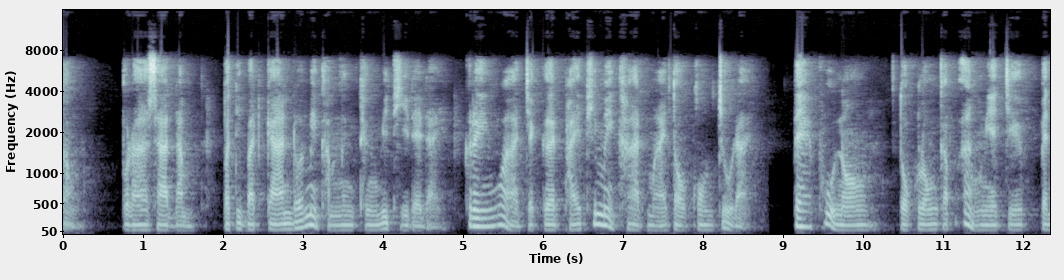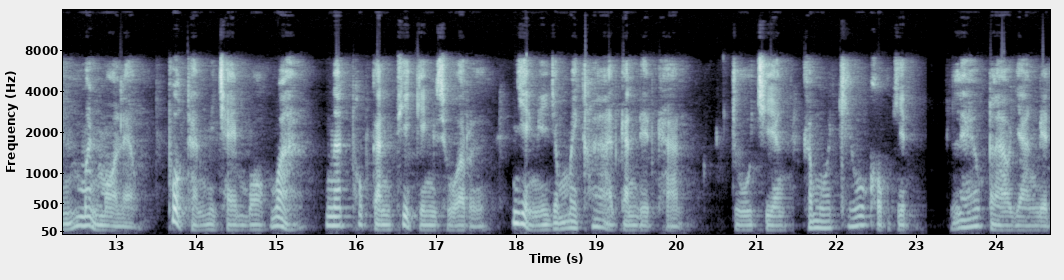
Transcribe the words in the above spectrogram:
ต้อง ปราศาสดำปฏิบัติการโดยไม่คำนึงถึงวิธีใด ๆ เกรงว่าจะเกิดภัยที่ไม่คาดหมายต่อคงจู้ได้ แต่ผู้น้องตกลงกับอ้างเมียจือเป็นมั่นหมอแล้ว พวกท่านมีชัยบอกว่า นัดพบกันที่เก่งสัวหรืออย่างนี้จะไม่คลาดกันเด็ดขาดจูเชียงขมวดคิ้วขบคิด แล้วกล่าวอย่างเด็ด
